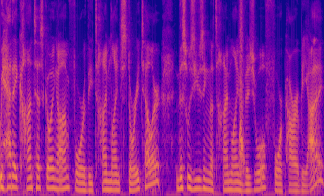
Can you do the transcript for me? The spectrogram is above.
We had a contest going on for the Timeline Storyteller. This was using the timeline visual for Power BI,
